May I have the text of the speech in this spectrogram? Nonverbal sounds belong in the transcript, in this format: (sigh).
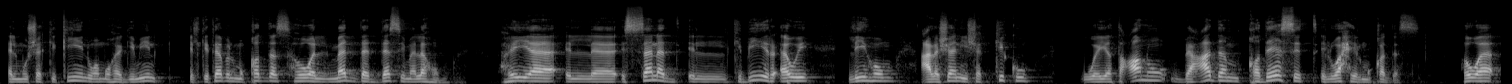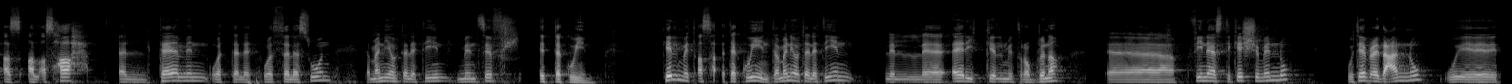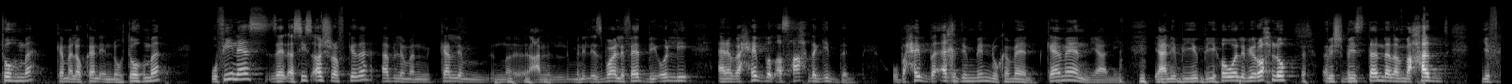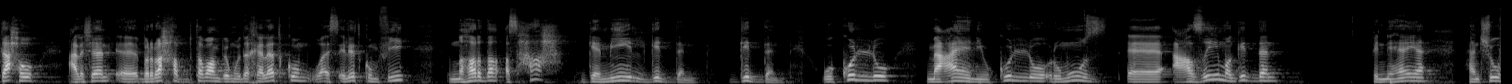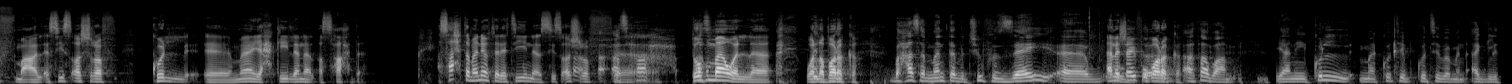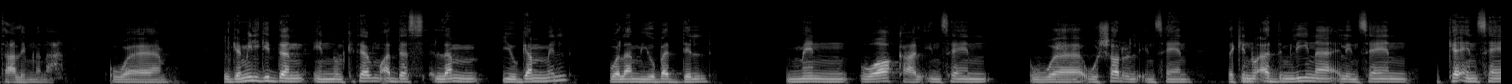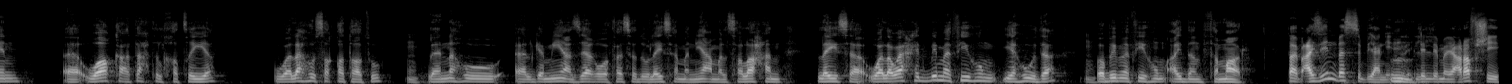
المشككين ومهاجمين الكتاب المقدس هو المادة الدسمة لهم. هي ال- السند الكبير قوي ليهم علشان يشككوا ويطعنوا بعدم قداسة الوحي المقدس. هو الأصحاح الثامن والثلاث- والثلاثون 38 من سفر التكوين. كلمة أصح... تكوين 38 للقاري كلمة ربنا. آه، في ناس تكش منه وتبعد عنه وتهمة كما لو كان إنه تهمة. وفي ناس زي الأسيس أشرف كده قبل ما نتكلم (laughs) عن من الأسبوع اللي فات بيقول لي أنا بحب الأصحاح ده جدا وبحب أخدم منه كمان. كمان يعني يعني بي بي هو اللي بيروح له مش بيستنى لما حد يفتحه علشان آه، بنرحب طبعا بمداخلاتكم وأسئلتكم فيه. النهارده أصحاح جميل جدا جدا. وكله معاني وكله رموز آه، عظيمة جدا. في النهاية هنشوف مع الأسيس أشرف كل آه، ما يحكي لنا الأصحاح ده. أصحاح 38 يا أسيس أشرف آه، أصحاح تهمة ولا ولا بركة؟ (laughs) بحسب ما أنت بتشوفه إزاي آه، وب- شايفه بركة. آه طبعا. يعني كل ما كتب كتب من أجل تعليمنا نحن. والجميل جدا إنه الكتاب المقدس لم يجمل ولم يبدل من واقع الإنسان و- وشر الإنسان لكنه قدم لينا الإنسان كإنسان آه، واقع تحت الخطية وله سقطاته م. لأنه الجميع زاغ وفسدوا ليس من يعمل صلاحا ليس ولا واحد بما فيهم يهوذا. وبما فيهم أيضا ثمار طيب عايزين بس يعني مم. للي ما يعرفش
